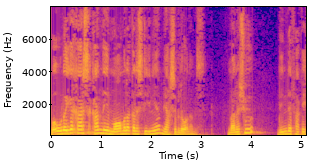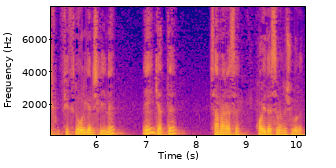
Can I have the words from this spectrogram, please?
va ularga qarshi qanday muomala qilishligini ham yaxshi bilib olamiz. Mana shu dinda faqih fiqhni o'rganishlikni eng katta samarasi, foydasi mana shu bo'ladi.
